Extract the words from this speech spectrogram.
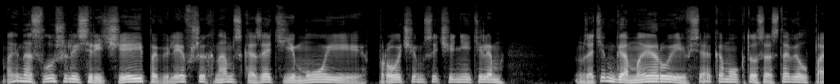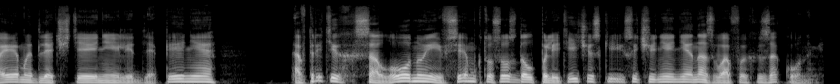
мы наслушались речей, повелевших нам сказать ему и прочим сочинителям, затем Гомеру и всякому, кто составил поэмы для чтения или для пения, а в-третьих, Салону и всем, кто создал политические сочинения, назвав их законами.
